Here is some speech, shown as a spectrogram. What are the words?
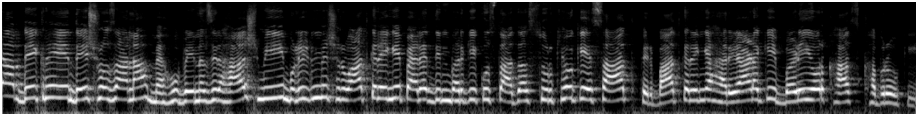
आप देख रहे हैं देश रोज़ाना। मैं हूँ बेनजीर हाशमी। बुलेटिन में शुरुआत करेंगे पहले दिन भर की कुछ ताज़ा सुर्खियों के साथ, फिर बात करेंगे हरियाणा की बड़ी और खास खबरों की।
